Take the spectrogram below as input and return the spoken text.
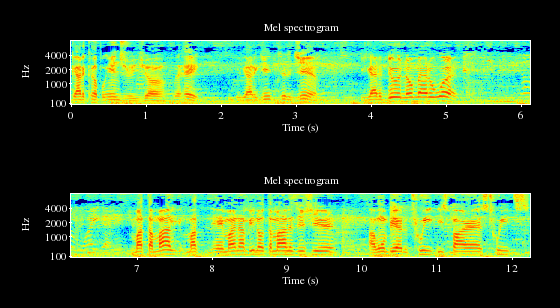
got a couple injuries, y'all. But hey, we got to get into the gym. You got to do it no matter what my tamal, my, it might not be no tamales this year. I won't be able to tweet these fire ass tweets.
